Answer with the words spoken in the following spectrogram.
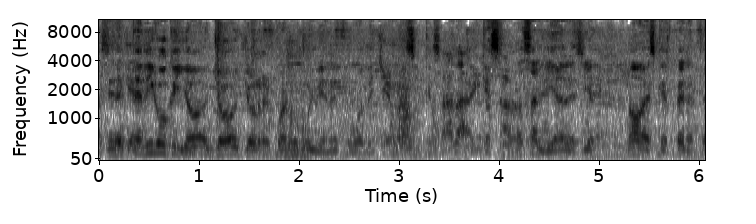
Así Te, de que, te digo que yo, yo, yo recuerdo muy bien el juego de Yemas y Quesada. Y Quesada salía a decir, no, es que espérate,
